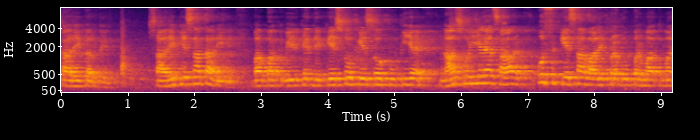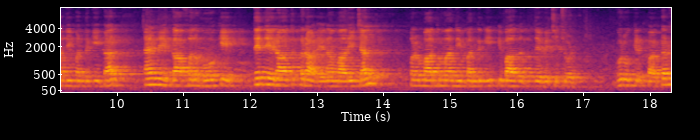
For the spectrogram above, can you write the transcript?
ਸਾਰੇ ਕਰਦੇ ਨੇ। ਸਾਰੇ ਕੇਸਾਂ ਧਾਰੀ ਨੇ। ਬਾਬਾ ਕਬੀਰ ਕਹਿੰਦੇ, ਕੇਸੋ ਕੇਸੋ ਕੂਕੀਐ ਨਾ ਸੋਈਐ ਸਾਰ, ਉਸ ਕੇਸਾਂ ਵਾਲੇ ਪ੍ਰਭੂ ਪਰਮਾਤਮਾ ਦੀ ਬੰਦਗੀ ਕਰ, ਐਵੇਂ ਗਾਫਲ ਹੋ ਕੇ ਦਿਨੇ ਰਾਤ ਘਰਾੜੇ ਨਾ ਮਾਰੀ ਚੱਲ, ਪਰਮਾਤਮਾ ਦੀ ਬੰਦਗੀ ਇਬਾਦਤ ਦੇ ਵਿੱਚ ਜੁੜ। ਗੁਰੂ ਕਿਰਪਾ ਕਰ,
